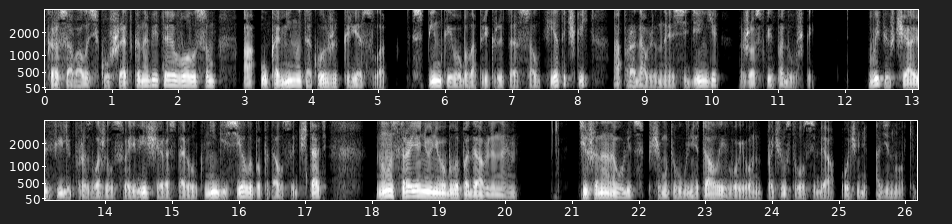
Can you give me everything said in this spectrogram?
красовалась кушетка, набитая волосом, а у камина такое же кресло. Спинка его была прикрыта салфеточкой, а продавленное сиденье — жесткой подушкой. Выпив чаю, Филипп разложил свои вещи, расставил книги, сел и попытался читать, но настроение у него было подавленное. Тишина на улице почему-то угнетала его, и он почувствовал себя очень одиноким.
